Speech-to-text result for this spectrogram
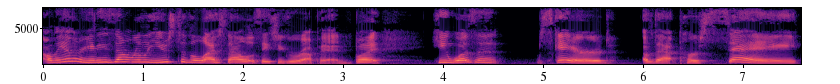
on the other hand, he's not really used to the lifestyle that Stacy grew up in. But he wasn't scared of that per se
